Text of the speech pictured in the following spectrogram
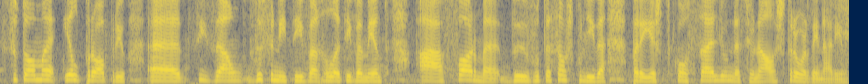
se toma ele próprio a decisão definitiva relativamente à forma de votação escolhida para este Conselho Nacional Extraordinário.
